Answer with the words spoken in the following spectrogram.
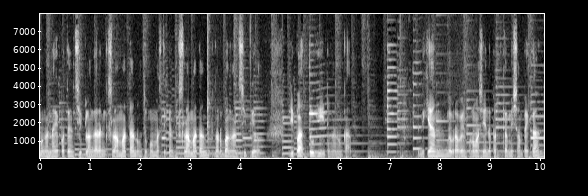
mengenai potensi pelanggaran keselamatan untuk memastikan keselamatan penerbangan sipil dipatuhi dengan lengkap. Demikian beberapa informasi yang dapat kami sampaikan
